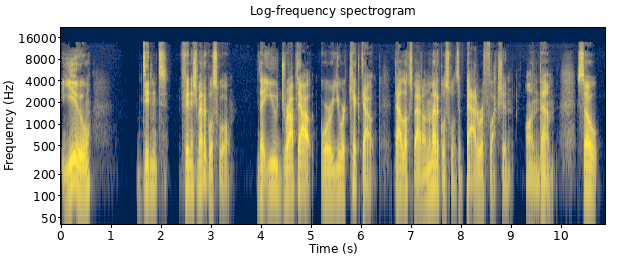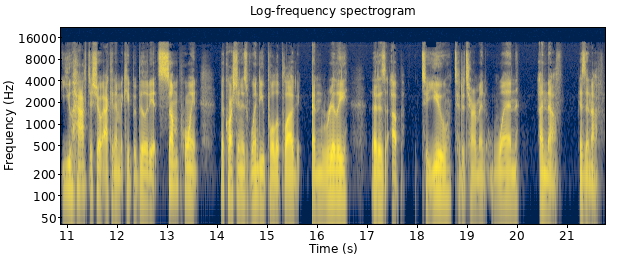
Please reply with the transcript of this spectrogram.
you didn't finish medical school, that you dropped out or you were kicked out. That looks bad on the medical school. It's a bad reflection on them. So you have to show academic capability at some point. The question is, when do you pull the plug? And really, that is up to you to determine when enough is enough.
